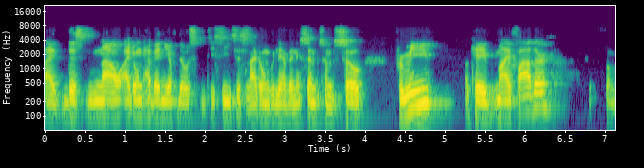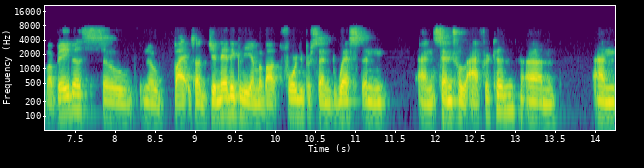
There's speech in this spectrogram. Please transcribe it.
I this now I don't have any of those diseases and I don't really have any symptoms. So for me, okay, my father from Barbados, so you know, by so genetically I'm about forty percent West and and Central African, um, and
